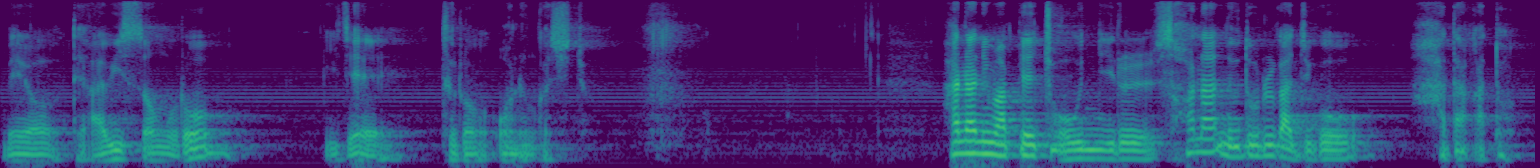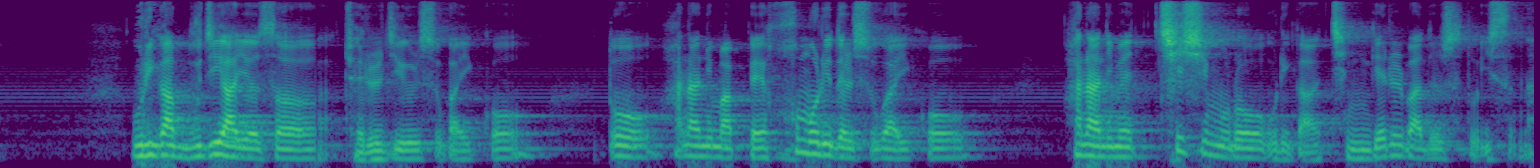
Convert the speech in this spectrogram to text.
메어 대아위성으로 이제 들어오는 것이죠. 하나님 앞에 좋은 일을 선한 의도를 가지고 하다가도 우리가 무지하여서 죄를 지을 수가 있고 또 하나님 앞에 허물이 될 수가 있고 하나님의 치심으로 우리가 징계를 받을 수도 있으나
